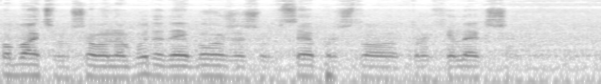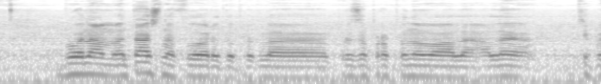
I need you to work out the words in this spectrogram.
побачимо, що воно буде, дай Боже, щоб все пройшло трохи легше. Бо нам монтаж на Флориду запропонували, але типу,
